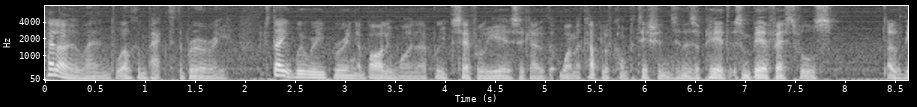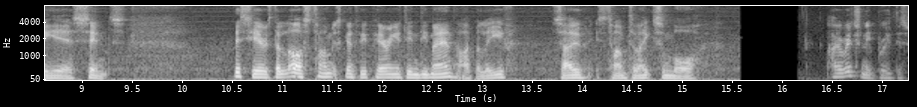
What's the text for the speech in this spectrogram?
Hello and welcome back to the brewery. Today we're rebrewing a barley wine I brewed several years ago that won a couple of competitions and has appeared at some beer festivals over the years since. This year is the last time it's going to be appearing at Indyman, I believe, so it's time to make some more. I originally brewed this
